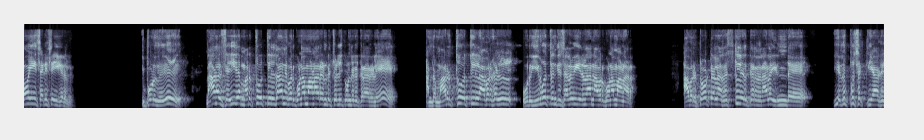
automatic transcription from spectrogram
நோயை சரி செய்கிறது. இப்பொழுது நாங்கள் செய்த மருத்துவத்தில் தான் இவர் குணமானார் என்று சொல்லிக் கொண்டிருக்கிறார்களே. அந்த மருத்துவத்தில் அவர்கள் ஒரு இருபத்தஞ்சு சதவீதம் தான் அவர் குணமானார். அவர் டோட்டலாக ரெஸ்டில் இருக்கிறதுனால இந்த எதிர்ப்பு சக்தியாக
